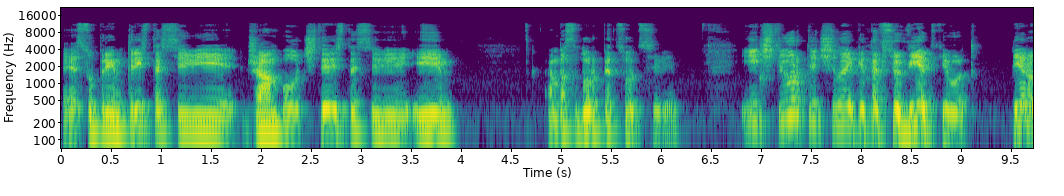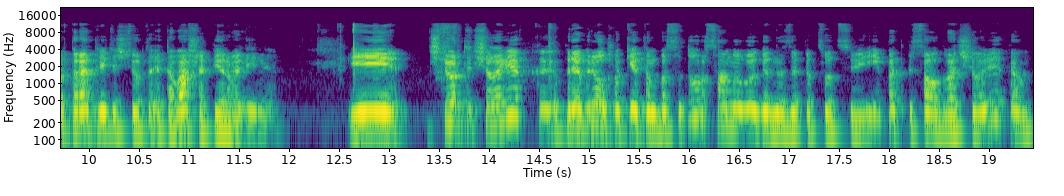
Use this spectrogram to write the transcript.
Supreme 300 CV, Jumbo 400 CV и Ambassador 500 CV. И четвертый человек, это все ветки вот. Первая, вторая, третья, четвертая, это ваша первая линия. И четвертый человек приобрел пакет Ambassador, самый выгодный за 500 CV, и подписал два человека,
